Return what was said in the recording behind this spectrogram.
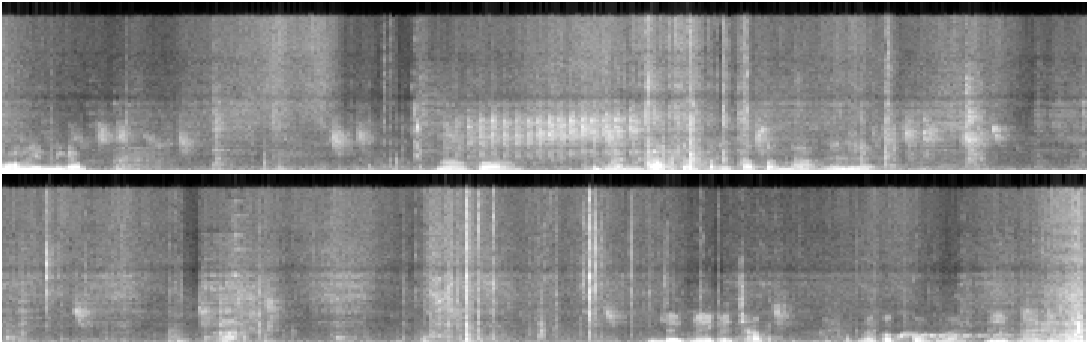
มองเห็นไหมครับ เราก็มันทับกันไปทับกันมาเรื่อยๆดึงให้กระชับนะครับ แล้วก็กดไว้บีบไว้นิดนึง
